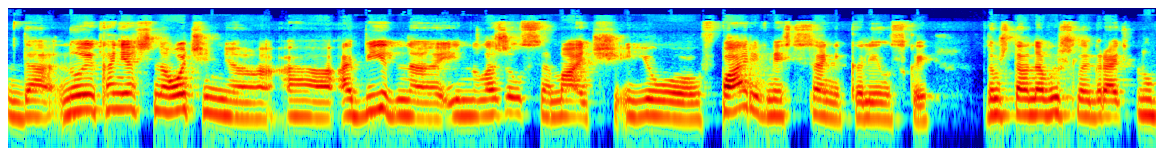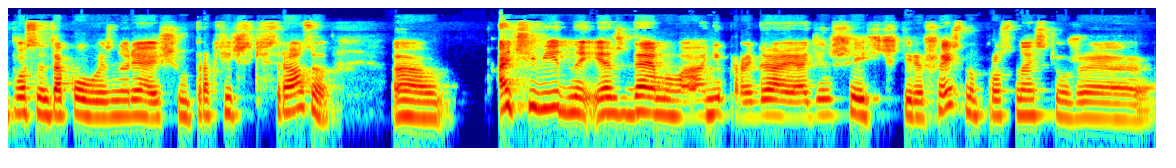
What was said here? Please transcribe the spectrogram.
Да, ну и, конечно, очень а, обидно и наложился матч ее в паре вместе с Аней Калинской, потому что она вышла играть, ну, после такого изнуряющего практически сразу. А, очевидно и ожидаемого они проиграли 1-6, 4-6, но просто Настя уже,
